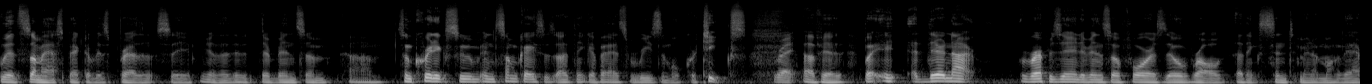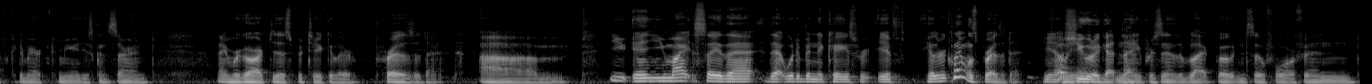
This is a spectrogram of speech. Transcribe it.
with some aspect of his presidency. You know, there, there have been some um, some critics who, in some cases, I think have had some reasonable critiques Right. of his, but it, they're not representative insofar as the overall, I think, sentiment among the African American community is concerned in regard to this particular president. Um, you, and you might say that that would have been the case for if Hillary Clinton was president. You know, Oh, she yeah. would have got ninety percent of the black vote and so forth, and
